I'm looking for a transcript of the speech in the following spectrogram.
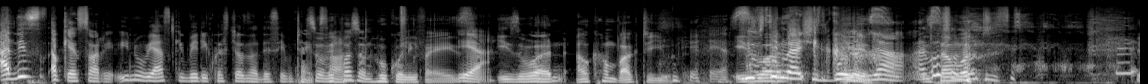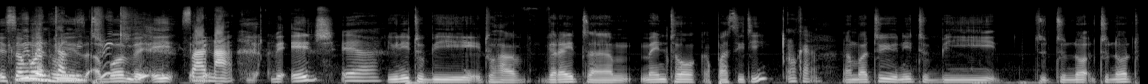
at this okay sorry you know we're asking many questions at the same time so the person who qualifies Yeah. is one i'll come back to you yes. You've one- seen where she's going. Yes. Yeah, I've Is also someone- noticed. It's someone who is above the, a- the, Sana. the age yeah you need to be to have the right um, mental capacity okay number two you need to be to, to not to not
